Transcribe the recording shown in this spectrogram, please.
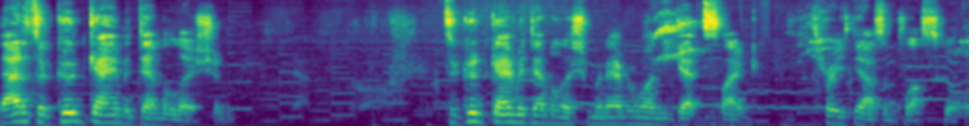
That is a good game of Demolition. It's a good game of Demolition when everyone gets like 3,000 plus score.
